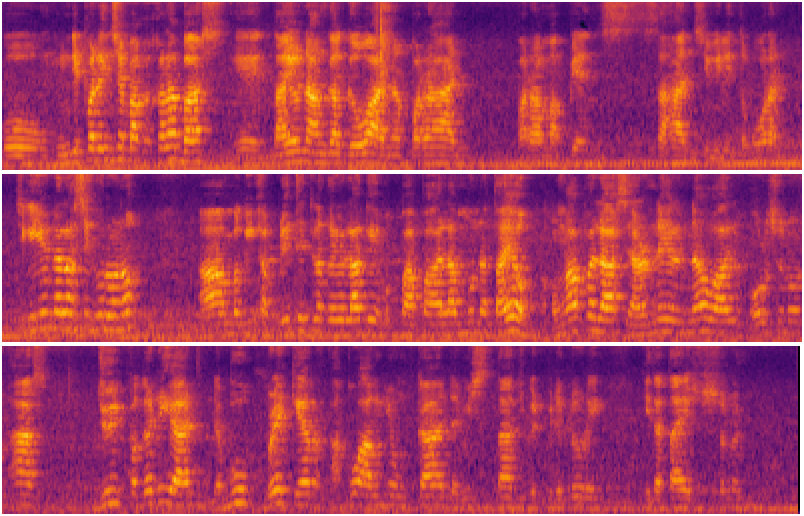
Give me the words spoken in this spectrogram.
Kung hindi pa rin siya makakalabas, eh tayo na ang gagawa ng paraan para mapiyansahan si Willie Tucuran. Sige, yun na lang siguro, no? Ah, maging updated lang kayo lagi. Magpapaalam muna tayo. Ako nga pala, si Arnel Nawal, also known as Joy Pagadian, the book breaker. Ako ang yung ka, the Mista, the Good Glory. Kita tayo susunod.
